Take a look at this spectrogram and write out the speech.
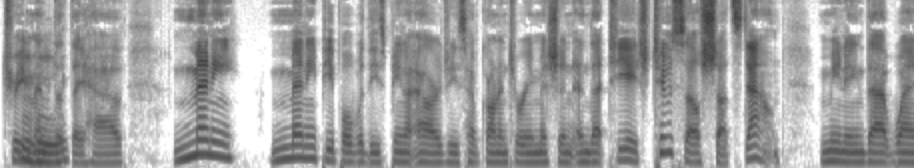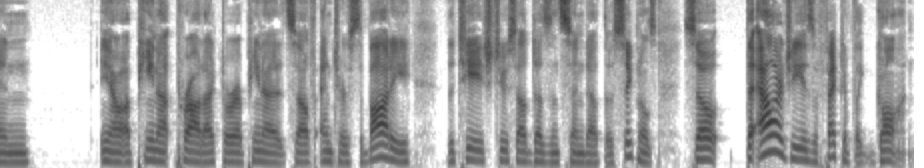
treatment Mhm. that they have, many many people with these peanut allergies have gone into remission and that Th2 cell shuts down, meaning that when you know a peanut product or a peanut itself enters the body, the Th2 cell doesn't send out those signals. So the allergy is effectively gone.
